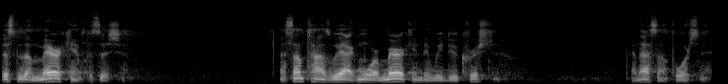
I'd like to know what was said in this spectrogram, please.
This is the American position. And sometimes we act more American than we do Christian. And that's unfortunate.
